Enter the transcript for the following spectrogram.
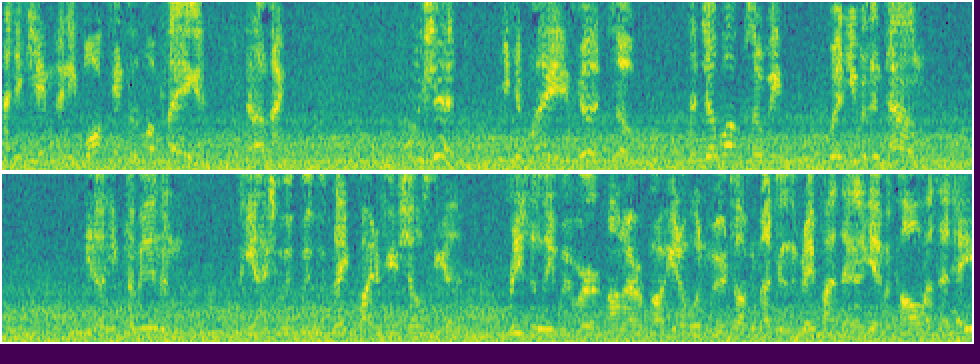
And he came and he walked into the pub playing it, and I was like, holy shit, he can play, he's good. So said, jump up. So we, when he was in town, you know, he'd come in and he actually, we, we played quite a few shows together. Recently, we were on our, you know, when we were talking about doing the grapevine thing, I gave him a call and I said, hey,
